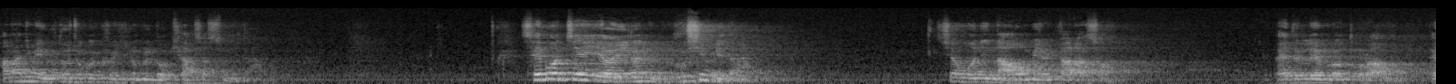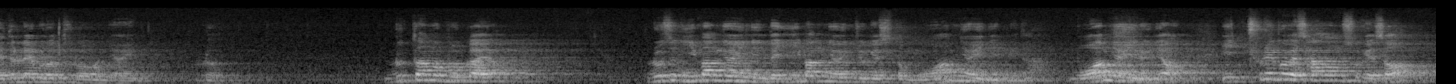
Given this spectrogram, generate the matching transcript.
하나님이 의도적으로 그 이름을 넣게 하셨습니다. 세 번째 여인은 룻입니다. 시어머니 나오미를 따라서 베들레헴으로 돌아온 베들레헴으로 들어온 여인 룻. 룻도 한번 볼까요? 룻은 이방 여인인데 이방 여인 중에서도 모함 여인입니다. 모함 여인은요, 이 출애굽의 상황 속에서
